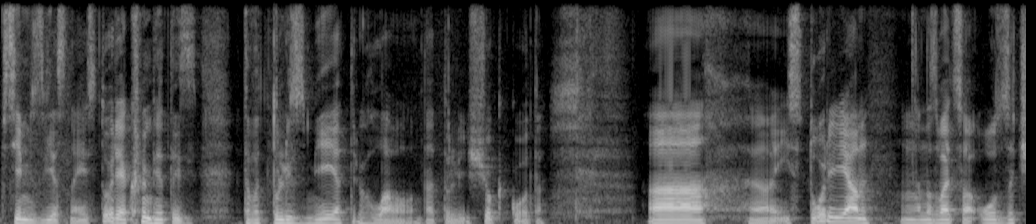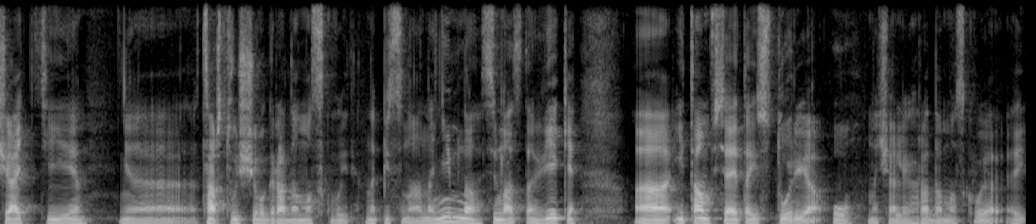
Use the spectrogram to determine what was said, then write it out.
всем известная история, кроме этой, этого то ли змея трехглавого, да, то ли еще какого-то. А, а, история называется «О зачатии э, царствующего града Москвы». Написана анонимно в 17 веке. А, и там вся эта история о начале города Москвы, э,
